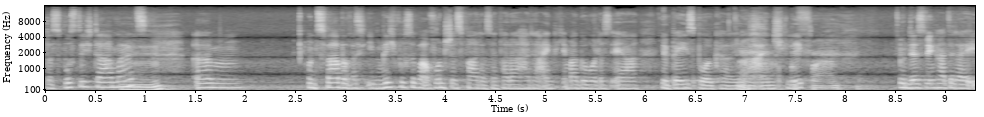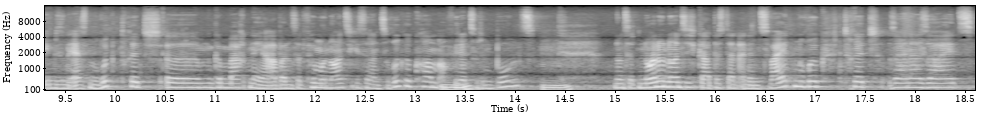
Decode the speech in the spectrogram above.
das wusste ich damals. Mhm. Ähm, und zwar, aber was ich eben nicht wusste, war auf Wunsch des Vaters. Der Vater hatte eigentlich immer gewollt, dass er eine Baseballkarriere einschlägt. Und deswegen hat er da eben diesen ersten Rücktritt ähm, gemacht. Naja, aber 1995 ist er dann zurückgekommen, auch Mhm. wieder zu den Bulls. 1999 gab es dann einen zweiten Rücktritt seinerseits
